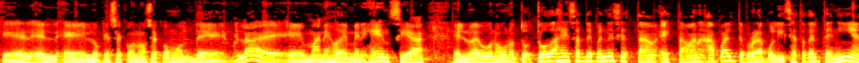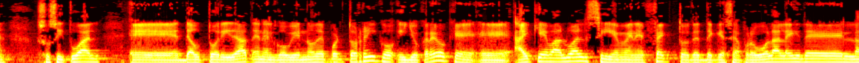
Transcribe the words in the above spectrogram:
que es el, eh, lo que se conoce como de ¿verdad? Eh, eh, manejo de emergencia, el 911, todas esas dependencias estaban, estaban aparte, pero la Policía Estatal tenía su situal de autoridad en el gobierno de Puerto Rico y yo creo que hay que evaluar si en efecto, desde que se aprobó la ley de la,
